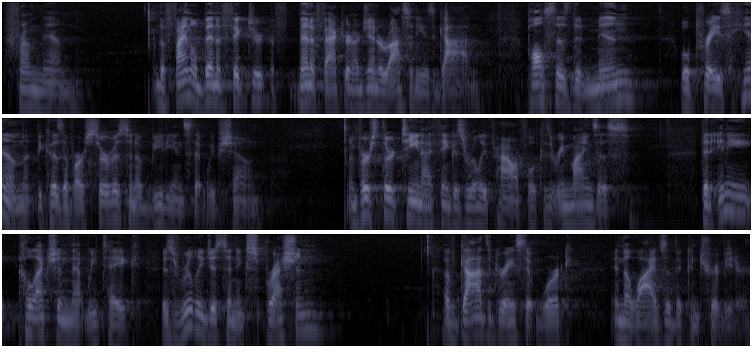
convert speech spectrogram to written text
from them. The final benefactor, benefactor in our generosity is God. Paul says that men will praise him because of our service and obedience that we've shown. And verse 13, I think, is really powerful because it reminds us that any collection that we take is really just an expression of God's grace at work in the lives of the contributor.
